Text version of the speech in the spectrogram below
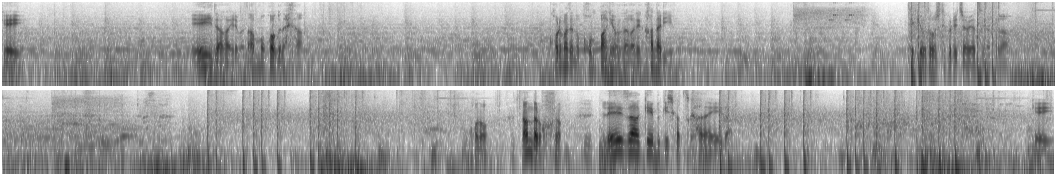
OK エイダーがいれば何も怖くないな。これまでのコンパニオンの中でかなり敵を倒してくれちゃうやつになったな。このなんだろうこのレーザー系武器しか使わないエイダー。OK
